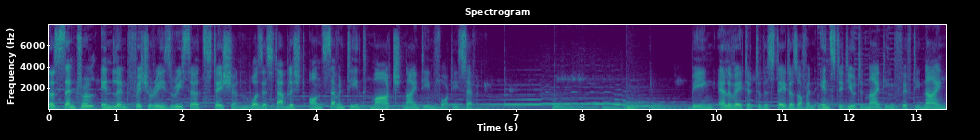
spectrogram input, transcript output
The Central Inland Fisheries Research Station was established on 17th March 1947. Being elevated to the status of an institute in 1959,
